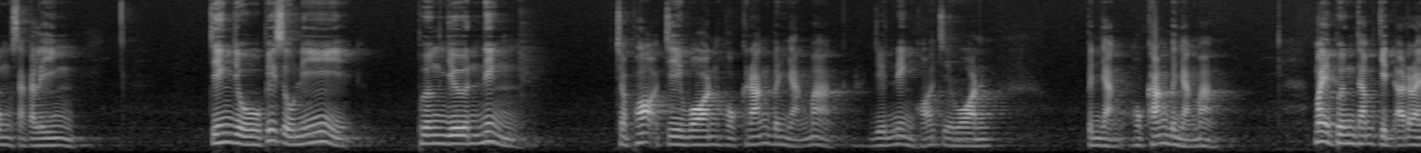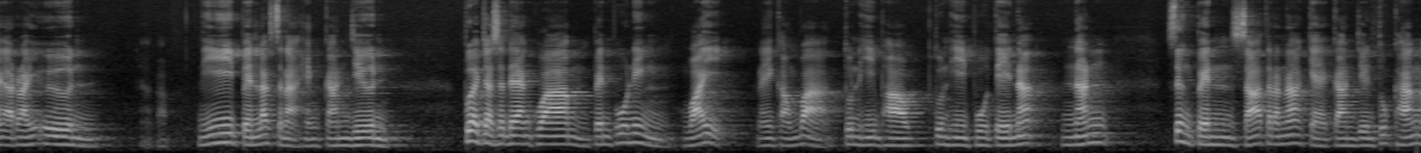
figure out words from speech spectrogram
ปุงสักลิง จริงอยู่พิสูจนี้พึงยืนนิ่ง เฉพาะจีวรหกครั้งเป็นอย่างมาก ยืนนิ่งขอจีวร เป็นอย่างหกครั้งเป็นอย่างมาก ไม่พึงทำกิจอะไรอะไรอื่นนะครับนี้เป็นลักษณะแห่งการยืน เพื่อจะแสดงความเป็นผู้นิ่งไว้ในคำว่าตุนหีพาวตุนหีภูเตนะนั้น ซึ่งเป็นสาธารณะแก่การยืนทุกครั้ง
